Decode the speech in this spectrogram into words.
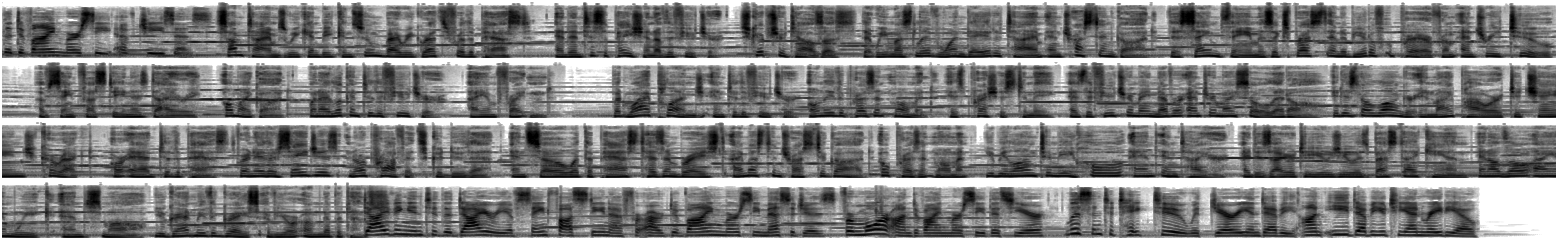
the divine mercy of Jesus. Sometimes we can be consumed by regrets for the past and anticipation of the future. Scripture tells us that we must live one day at a time and trust in God. This same theme is expressed in a beautiful prayer from entry 2 of St. Faustina's diary. Oh my God, when I look into the future, I am frightened. But why plunge into the future? Only the present moment is precious to me, as the future may never enter my soul at all. It is no longer in my power to change, correct, or add to the past, for neither sages nor prophets could do that. And so, what the past has embraced, I must entrust to God. O present moment, you belong to me whole and entire. I desire to use you as best I can, and although I am weak and small, you grant me the grace of your omnipotence. Diving into the diary of St. Faustina for our Divine Mercy messages. For more on Divine Mercy this year, listen to Take Two with Jerry and Debbie on EWTN Radio.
